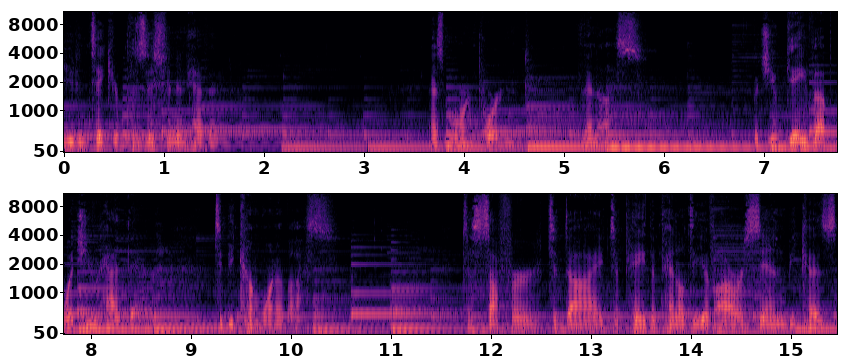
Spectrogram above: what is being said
you didn't take your position in heaven as more important than us. But you gave up what you had there to become one of us, to suffer, to die, to pay the penalty of our sin, because,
